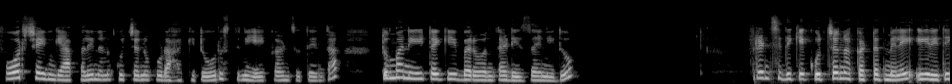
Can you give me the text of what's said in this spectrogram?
ಫೋರ್ ಚೈನ್ ಗ್ಯಾಪಲ್ಲಿ ನಾನು ಕುಚ್ಚನ್ನು ಕೂಡ ಹಾಕಿ ತೋರಿಸ್ತೀನಿ ಹೇಗೆ ಕಾಣಿಸುತ್ತೆ ಅಂತ. ತುಂಬ ನೀಟಾಗಿ ಬರುವಂಥ ಡಿಸೈನ್ ಇದು. ಫ್ರೆಂಡ್ಸ್ ಇದಕ್ಕೆ ಕುಚ್ಚನ್ನು ಕಟ್ಟಿದ ಮೇಲೆ ಈ ರೀತಿ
